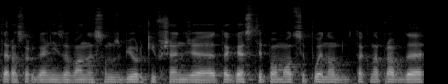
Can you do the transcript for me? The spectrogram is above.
Teraz organizowane są zbiórki wszędzie. Te gesty pomocy płyną tak naprawdę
